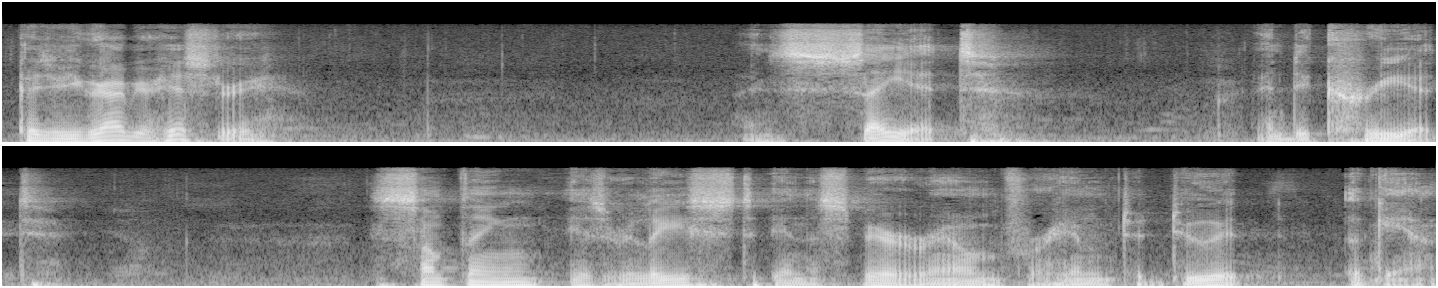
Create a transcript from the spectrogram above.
Because if you grab your history and say it and decree it, something is released in the spirit realm for him to do it again.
